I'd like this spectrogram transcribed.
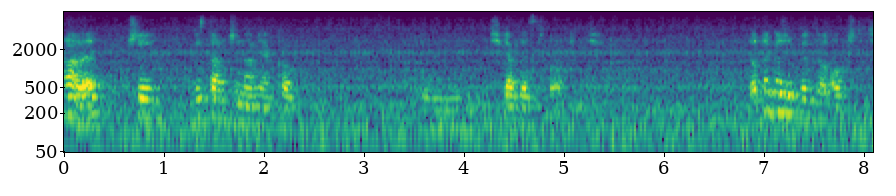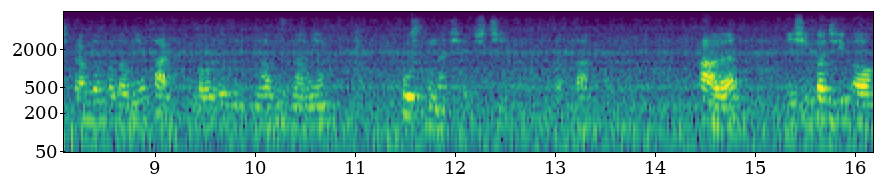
Ale czy wystarczy nam jako yy, świadectwo o kimś? Do tego, żeby go ochrzcić, prawdopodobnie tak, bo na wyznanie ustne się czci, prawda? Ale jeśli chodzi o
